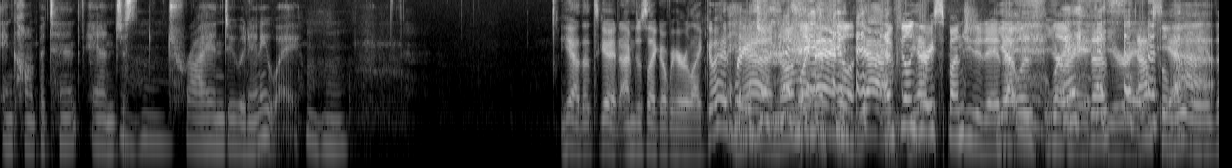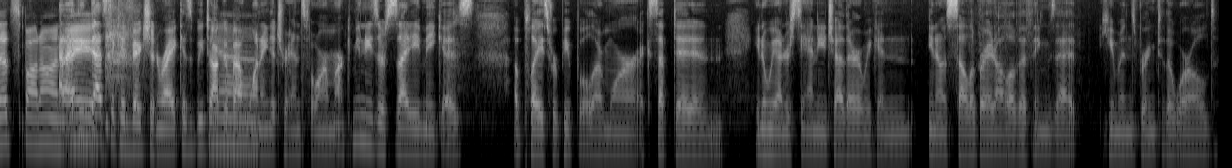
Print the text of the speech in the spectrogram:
incompetent and just mm-hmm. try and do it anyway. Mm-hmm. Yeah, that's good. I'm just like over here, like, go ahead, preach. Yeah, no, I'm like, I'm feeling, Yeah, I'm feeling yeah. very spongy today. Yeah, that was like, right, that's right. absolutely, Yeah. that's spot on. And I, think that's the conviction, right? Because we talk about wanting to transform our communities, our society, make us a place where people are more accepted and, you know, we understand each other and we can, you know, celebrate all of the things that humans bring to the world.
